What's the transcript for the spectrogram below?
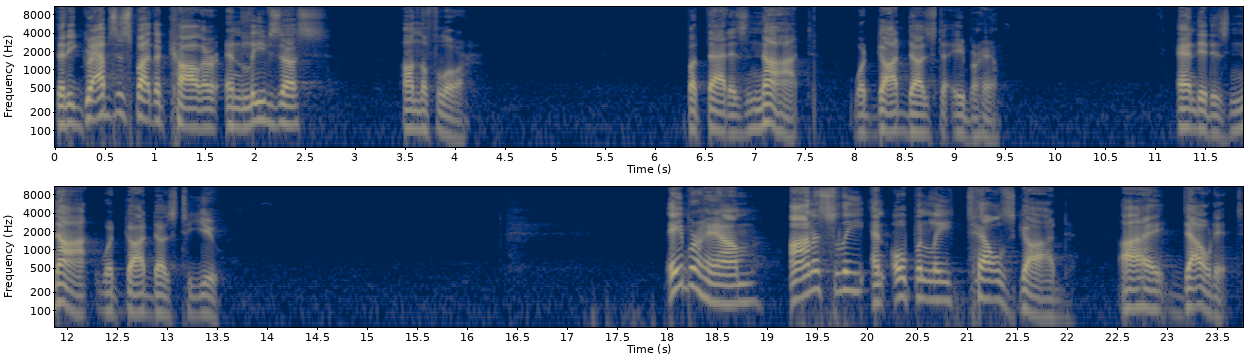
that He grabs us by the collar and leaves us on the floor. But that is not what God does to Abraham and it is not what God does to you. Abraham honestly and openly tells God, I doubt it,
